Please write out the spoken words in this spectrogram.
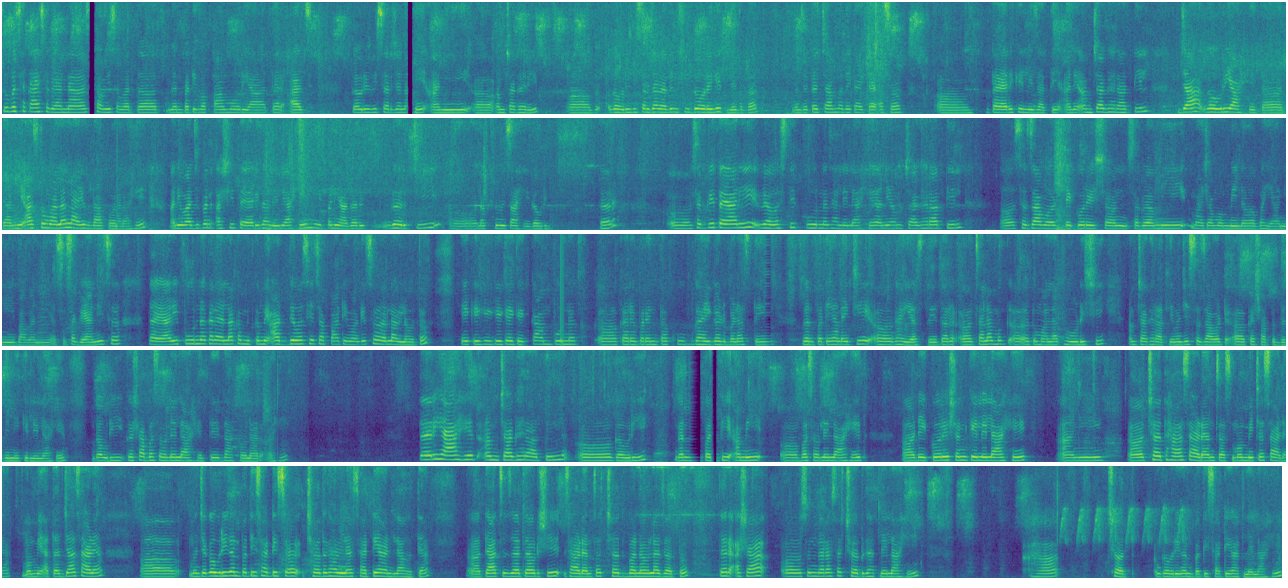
शुभ सकाळ सगळ्यांना. स्वामी समर्थ गणपती बाप्पा मोर्या. तर आज गौरी विसर्जन आहे आणि आमच्या घरी ग- गौरी विसर्जना दिवशी दोरे घेतले जातात. म्हणजे त्याच्यामध्ये काय काय असं तयारी केली जाते. आणि आमच्या घरातील ज्या गौरी आहेत त्या मी आज तुम्हाला लाईव्ह दाखवणार आहे. आणि माझी पण अशी तयारी झालेली आहे. मी पण या घर घरची लक्ष्मीच आहे गौरी. तर सगळी तयारी व्यवस्थित पूर्ण झालेली आहे आणि आमच्या घरातील सजावट डेकोरेशन सगळं मी माझ्या मम्मीनं भैयानी बाबांनी असं सगळ्यांनीच तयारी पूर्ण करायला कमीत कमी आठ दिवस ह्याच्या पाठीमागेच लागलं होतं. एक एक एक एक एक एक काम पूर्ण करेपर्यंत खूप घाई गडबड असते. गणपती आणायची घाई असते. तर चला मग तुम्हाला थोडीशी आमच्या घरातली म्हणजे सजावट कशा पद्धतीने केलेली आहे. गौरी कशा बसवलेल्या आहेत ते दाखवणार आहे. तर ह्या आहेत आमच्या घरातील गौरी गणपती आम्ही बसवलेल्या आहेत. डेकोरेशन केलेलं आहे आणि छत हा साड्यांचाच मम्मीच्या साड्या. मम्मी आता ज्या साड्या म्हणजे गौरी गणपतीसाठी स छत घालण्यासाठी आणल्या होत्या. त्याच जर त्या वर्षी साड्यांचा छत बनवला जातो तर अशा सुंदर असा छत घातलेला आहे. हा छत गौरी गणपतीसाठी घातलेला आहे.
